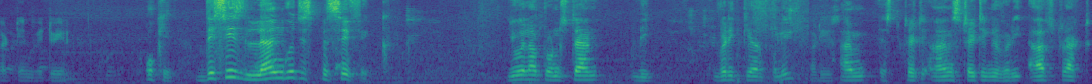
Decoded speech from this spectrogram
cut in between. Okay. This is language specific. You will have to understand the very carefully. I am stating I am stating a very abstract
